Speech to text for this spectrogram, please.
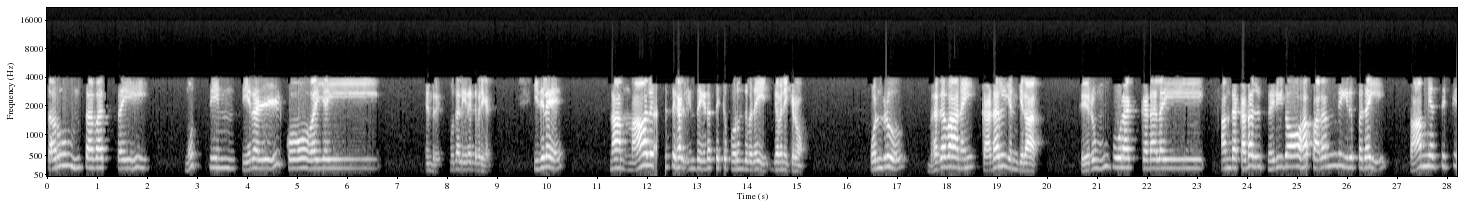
தரும் தவத்தை முத்தின் திரள் கோவையை. என்று முதல் இரண்டு வரிகள். இதிலே நாம் நாலு கருத்துகள் இந்த இடத்துக்கு பொருந்துவதை கவனிக்கிறோம். ஒன்று பகவானை கடல் என்கிறார். பெரும் புறக்கடலை. அந்த கடல் பெரிதாக பறந்து இருப்பதை சாமியத்துக்கு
